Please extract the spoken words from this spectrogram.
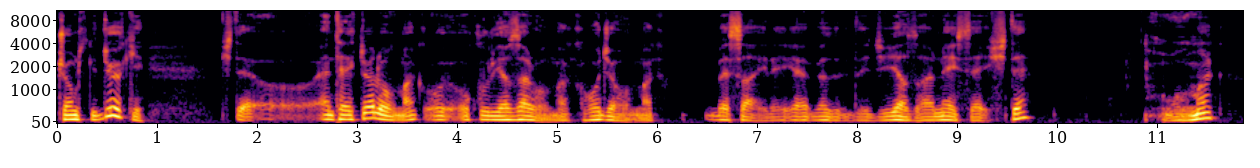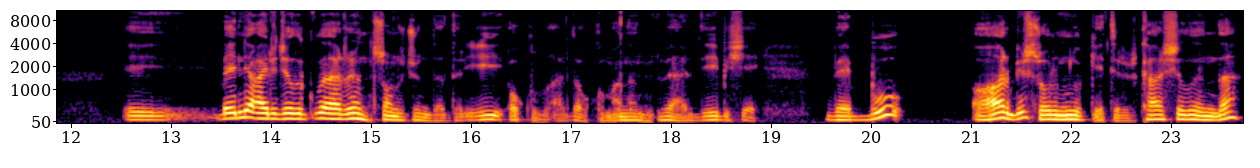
Chomsky diyor ki işte entelektüel olmak, okur yazar olmak, hoca olmak vesaire, ya gazeteci, yazar neyse işte olmak e, belli ayrıcalıkların sonucundadır. İyi okullarda okumanın verdiği bir şey. Ve bu ağır bir sorumluluk getirir. Karşılığında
